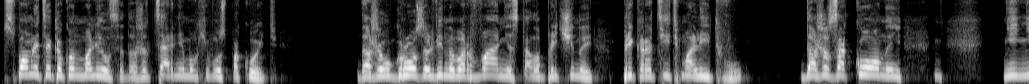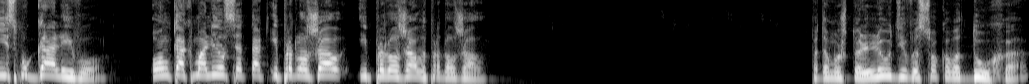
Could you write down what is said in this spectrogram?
Вспомните, как он молился, даже царь не мог его успокоить. Даже угроза львиного рва не стала причиной прекратить молитву. Даже законы не, не испугали его. Он как молился, так и продолжал, и продолжал, и продолжал. Потому что люди высокого духа,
